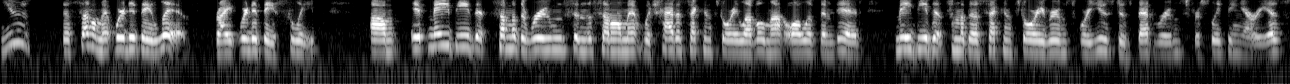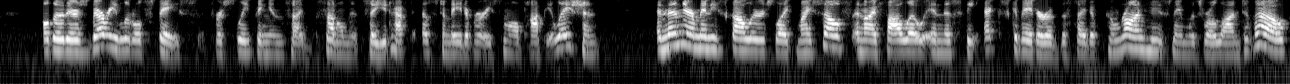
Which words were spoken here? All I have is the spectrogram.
used the settlement, where did they live, right? Where did they sleep? Um, it may be that some of the rooms in the settlement, which had a second story level, not all of them did, may be that some of those second story rooms were used as bedrooms for sleeping areas, although there's very little space for sleeping inside the settlement. So you'd have to estimate a very small population. And then there are many scholars like myself, and I follow in this the excavator of the site of Qumran, whose name was Roland de Vaux,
